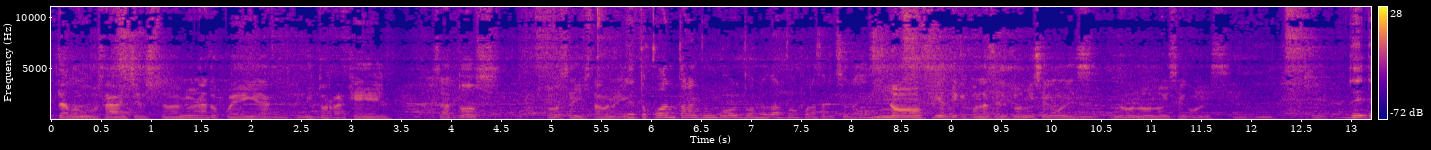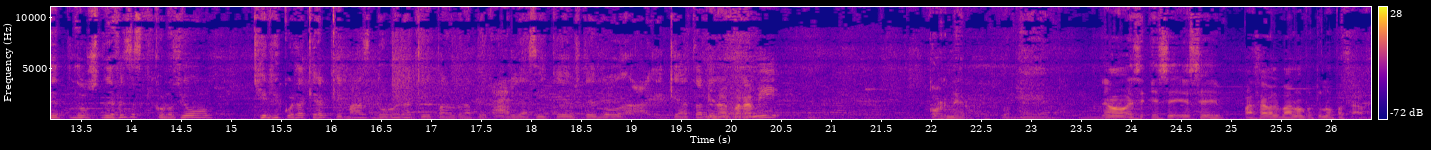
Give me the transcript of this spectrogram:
Estaba Hugo Sánchez, estaba Leonardo Cuellar, Víctor Rangel. O sea, todos, todos ellos estaban ahí. ¿Le tocó anotar algún gol, don Eduardo, con la selección ahí? No, fíjate que con la selección no hice goles. No, no, no hice goles. Sí. De, de los defensas que conoció, ¿quién recuerda que era el que más duro era que para, pegarle? Así que usted lo. ay, que hasta Mira, para mí, Cornero. Cornero. No, ese, ese, ese pasaba el balón, pero tú no pasabas.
